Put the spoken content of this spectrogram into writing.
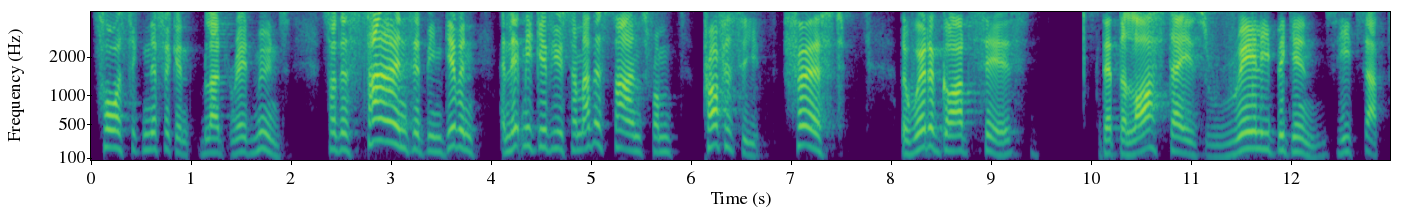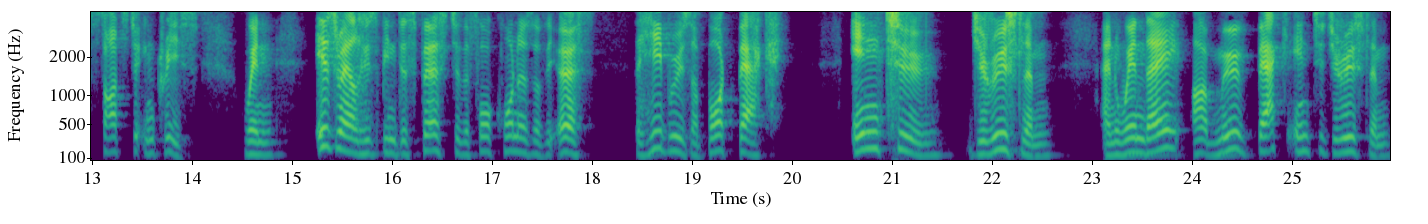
four significant blood red moons. So the signs have been given, and let me give you some other signs from prophecy. First, the Word of God says that the last days really begins, heats up, starts to increase when Israel, who's been dispersed to the four corners of the earth, the Hebrews are brought back into Jerusalem. And when they are moved back into Jerusalem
